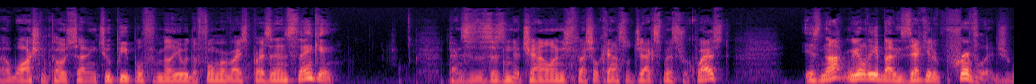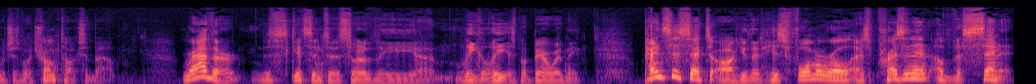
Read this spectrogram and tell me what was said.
Uh, Washington Post citing two people familiar with the former vice president's thinking. Pence's decision to challenge special counsel Jack Smith's request is not really about executive privilege, which is what Trump talks about. Rather, this gets into sort of the uh, legalese, but bear with me. Pence is set to argue that his former role as president of the Senate,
